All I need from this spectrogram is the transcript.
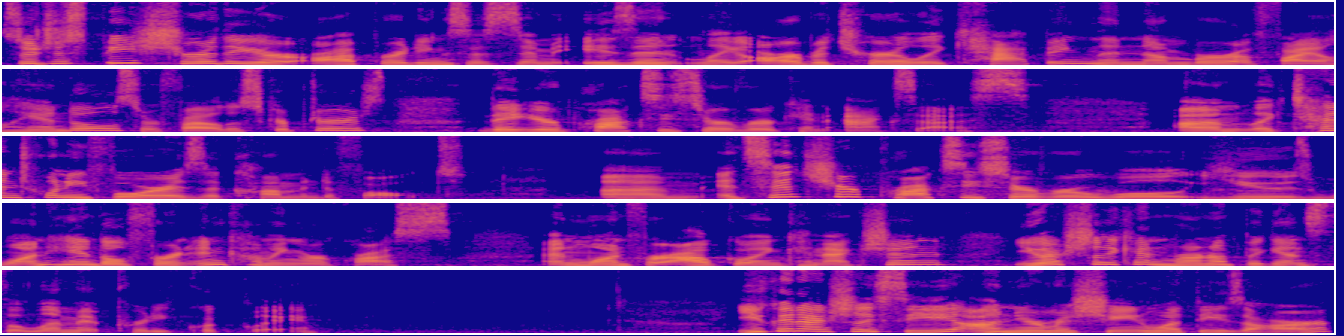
So just be sure that your operating system isn't like arbitrarily capping the number of file handles or file descriptors that your proxy server can access. Um, like 1024 is a common default. Um, and since your proxy server will use one handle for an incoming request and one for outgoing connection, you actually can run up against the limit pretty quickly. You can actually see on your machine what these are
